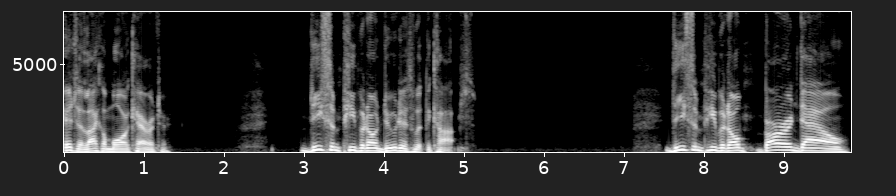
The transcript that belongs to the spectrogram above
It's a lack of moral character. Decent people don't do this with the cops. Decent people don't burn down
